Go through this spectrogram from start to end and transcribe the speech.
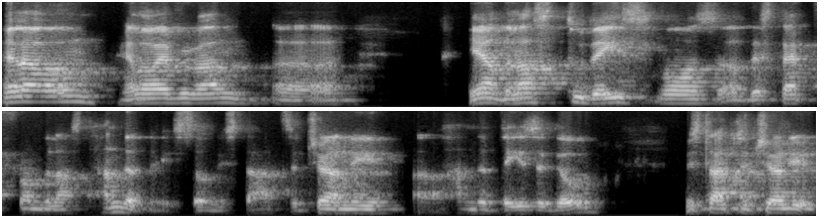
Hello, hello everyone. Uh, yeah, the last two days was uh, the step from the last 100 days. So we start the journey 100 uh, days ago. We start the journey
